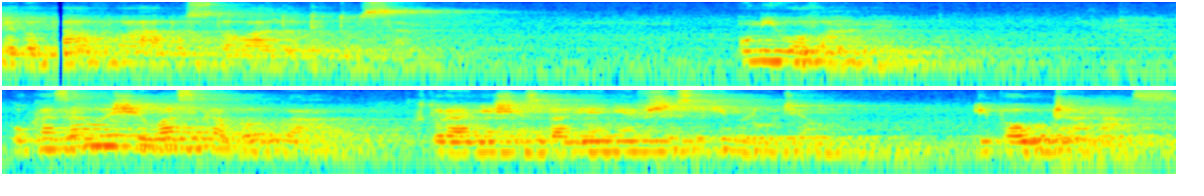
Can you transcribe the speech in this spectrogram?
Świętego Pawła apostoła do Tytusa. Umiłowany. Ukazała się łaska Boga, która niesie zbawienie wszystkim ludziom i poucza nas,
